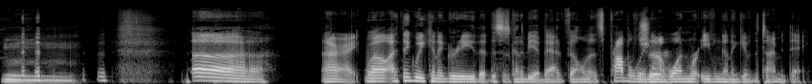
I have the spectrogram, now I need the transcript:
Mm, Uh, all right. Well, I think we can agree that this is going to be a bad film. It's probably Sure. not one we're even going to give the time of day.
